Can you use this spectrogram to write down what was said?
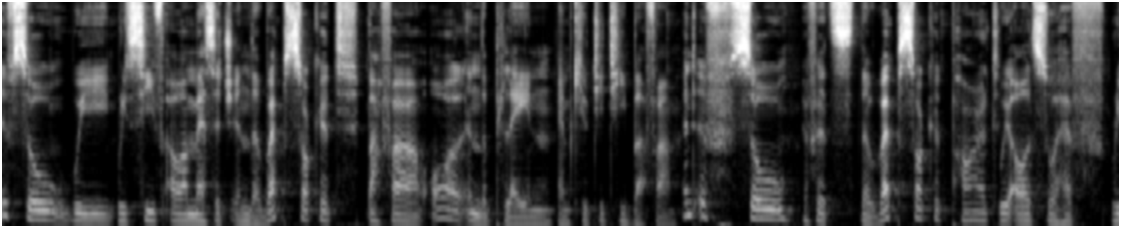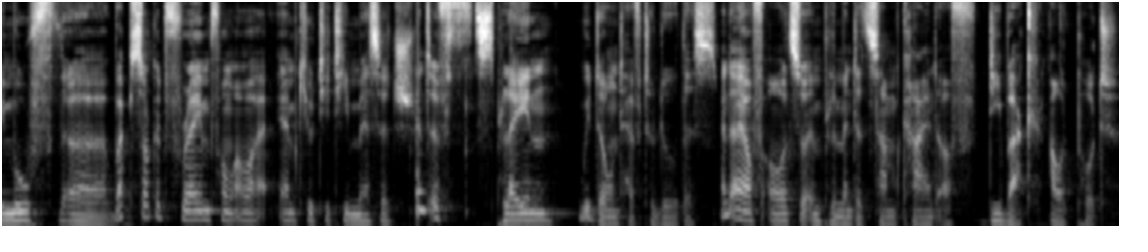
if so, we receive our message in the WebSocket buffer or in the plain MQTT buffer. And if so, if it's the WebSocket part, we also have removed the WebSocket frame from our MQTT message. And if it's plain, we don't have to do this. And I have also implemented some kind of debug output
